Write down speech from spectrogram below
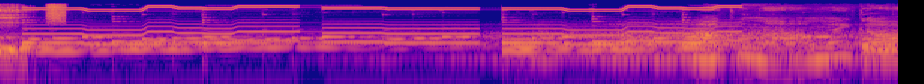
thugs. Akuma, oh my god.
